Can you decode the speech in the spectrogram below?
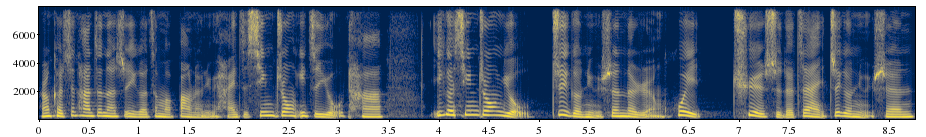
然后可是他真的是一个这么棒的女孩子，心中一直有他，一个心中有这个女生的人会。确实的，在这个女生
